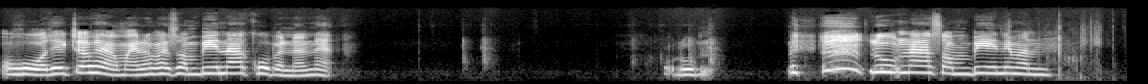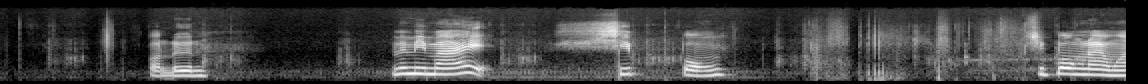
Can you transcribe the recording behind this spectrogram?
โอ้โห เท็กเจอร์แพ็กใหม่ทำไมซอมบี้น่ากลัวแบบนั้นเนี่ย รูป รูปหน้าซอมบี้นี่มัน ก่อนอื่นไม่มีไม้ ชิปปง ชิปปงได้ไง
